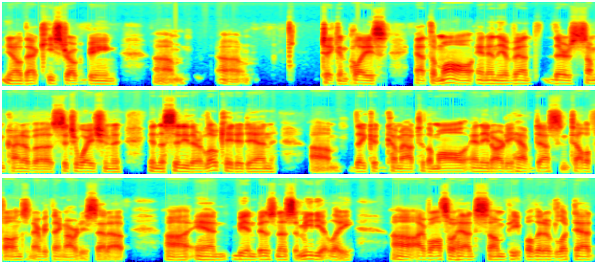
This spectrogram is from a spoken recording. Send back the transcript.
you know that keystroke being um, um, taken place at the mall. And in the event there's some kind of a situation in the city they're located in, um, they could come out to the mall and they'd already have desks and telephones and everything already set up uh, and be in business immediately. Uh, I've also had some people that have looked at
